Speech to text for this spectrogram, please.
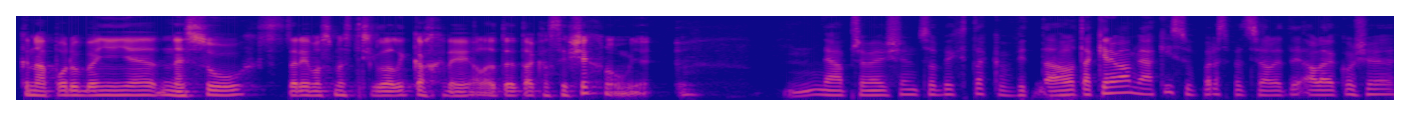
k napodobenině Nesu, s kterými jsme stříleli kachny, ale to je tak asi všechno u mě. Hmm, já přemýšlím, co bych tak vytáhl. Taky nemám nějaký super speciality, ale jakože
